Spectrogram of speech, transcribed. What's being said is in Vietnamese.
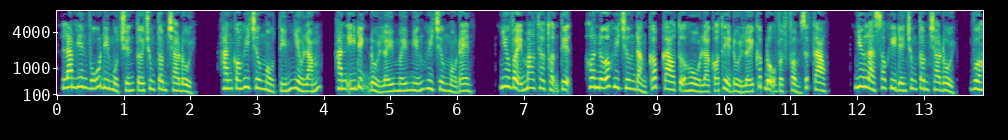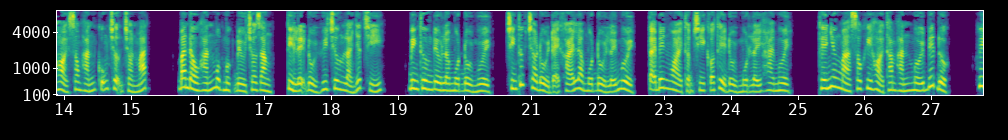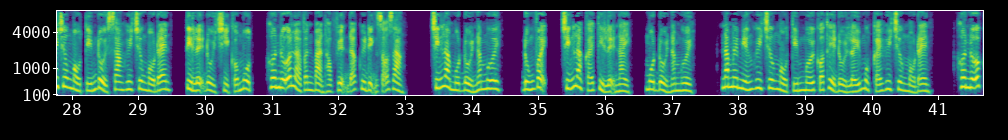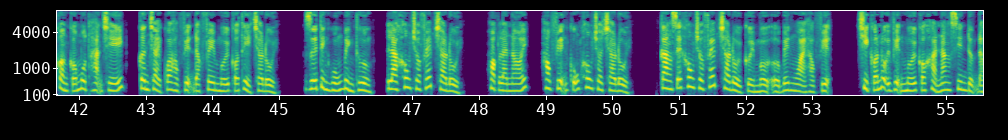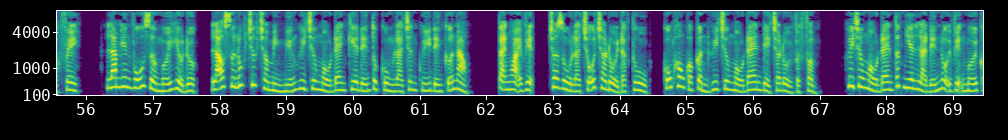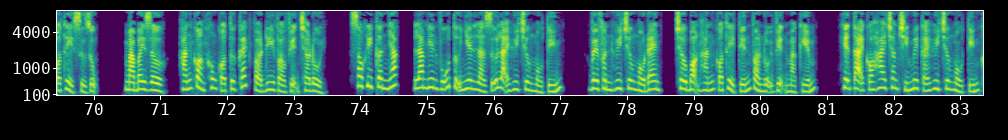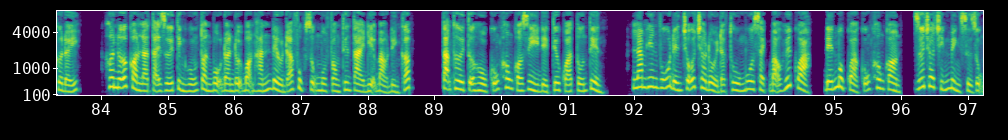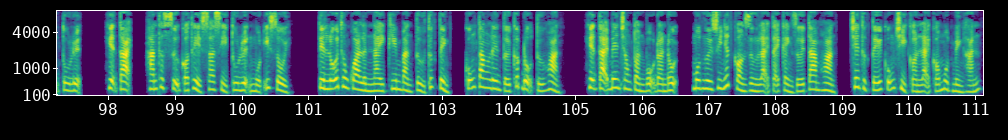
Lam Hiên Vũ đi một chuyến tới trung tâm trao đổi. Hắn có huy chương màu tím nhiều lắm, hắn ý định đổi lấy mấy miếng huy chương màu đen. Như vậy mang theo thuận tiện, hơn nữa huy chương đẳng cấp cao tựa hồ là có thể đổi lấy cấp độ vật phẩm rất cao. Nhưng là sau khi đến trung tâm trao đổi, vừa hỏi xong hắn cũng trợn tròn mắt. Ban đầu hắn một mực đều cho rằng tỷ lệ đổi huy chương là nhất trí, bình thường đều là một đổi 10, chính thức trao đổi đại khái là một đổi lấy 10, tại bên ngoài thậm chí có thể đổi một lấy 20. Thế nhưng mà sau khi hỏi thăm hắn mới biết được, huy chương màu tím đổi sang huy chương màu đen, tỷ lệ đổi chỉ có một, hơn nữa là văn bản học viện đã quy định rõ ràng, chính là một đổi 50, đúng vậy, chính là cái tỷ lệ này, một đổi 50. 50 miếng huy chương màu tím mới có thể đổi lấy một cái huy chương màu đen. Hơn nữa còn có một hạn chế, cần trải qua học viện đặc phê mới có thể trao đổi. Dưới tình huống bình thường là không cho phép trao đổi, hoặc là nói, học viện cũng không cho trao đổi, càng sẽ không cho phép trao đổi cởi mở ở bên ngoài học viện, chỉ có nội viện mới có khả năng xin được đặc phê. Lam Hiên Vũ giờ mới hiểu được, lão sư lúc trước cho mình miếng huy chương màu đen kia đến tục cùng là chân quý đến cỡ nào. Tại ngoại viện, cho dù là chỗ trao đổi đặc thù, cũng không có cần huy chương màu đen để trao đổi vật phẩm. Huy chương màu đen tất nhiên là đến nội viện mới có thể sử dụng, mà bây giờ, hắn còn không có tư cách vào đi vào viện trao đổi. Sau khi cân nhắc, Lam Hiên Vũ tự nhiên là giữ lại huy chương màu tím. Về phần huy chương màu đen, chờ bọn hắn có thể tiến vào nội viện mà kiếm. Hiện tại có 290 cái huy chương màu tím cơ đấy. Hơn nữa còn là tại dưới tình huống toàn bộ đoàn đội bọn hắn đều đã phục dụng một vòng thiên tài địa bảo đỉnh cấp. Tạm thời tựa hồ cũng không có gì để tiêu quá tốn tiền. Lam Hiên Vũ đến chỗ trao đổi đặc thù mua sạch bạo huyết quả, đến một quả cũng không còn, giữ cho chính mình sử dụng tu luyện. Hiện tại, hắn thật sự có thể xa xỉ tu luyện một ít rồi. Tiền lỗi thông qua lần này kim bàn tử thức tỉnh, cũng tăng lên tới cấp độ tứ hoàn. Hiện tại bên trong toàn bộ đoàn đội, một người duy nhất còn dừng lại tại cảnh giới tam hoàn, trên thực tế cũng chỉ còn lại có một mình hắn.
